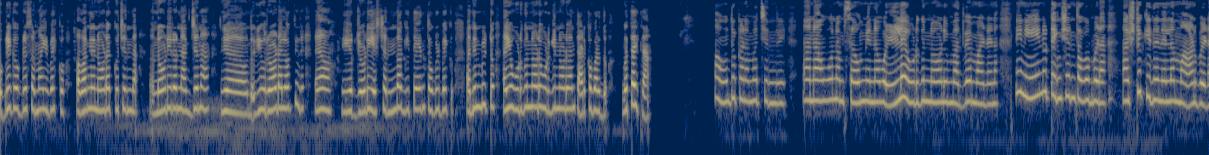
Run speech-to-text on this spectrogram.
ಒಬ್ರಿಗೊಬ್ರು ಸಮ ಇರ್ಬೇಕು. ಅವಾಗ ನೋಡಕ್ಕೂ ಚಂದ. ನೋಡಿರೋ ನಾಲ್ಕು ಜನ ಇವ್ರು ರೋಡಲ್ಲಿ ಹೋಗ್ತಿದ್ರೆ ಇವ್ರ ಜೋಡಿ ಎಷ್ಟು ಚಂದಾಗಿದೆ ಅಂತ ತಗೊಳ್ಬೇಕು. ಅದನ್ನ ಬಿಟ್ಟು, ಅಯ್ಯೋ, ಹುಡುಗನ್ ನೋಡು ಹುಡುಗಿ ನೋಡು ಅಂತ ಆಡ್ಕೋಬಾರ್ದು. ಗೊತ್ತಾಯ್ತಾ? ಹೌದು ಕಣಮ್ಮ ಚಂದ್ರಿ. ನಾವು ನಮ್ಮ ಸೌಮ್ಯನ ಒಳ್ಳೆ ಹುಡುಗನ್ ನೋಡಿ ಮದ್ವೆ ಮಾಡೋಣ. ನೀನೇನು ಟೆನ್ಷನ್ ತಗೋಬೇಡ. ಅಷ್ಟಕ್ಕೆ ಇದನ್ನೆಲ್ಲ ಮಾಡಬೇಡ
